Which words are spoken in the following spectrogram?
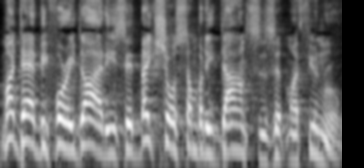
My dad, before he died, he said, Make sure somebody dances at my funeral.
